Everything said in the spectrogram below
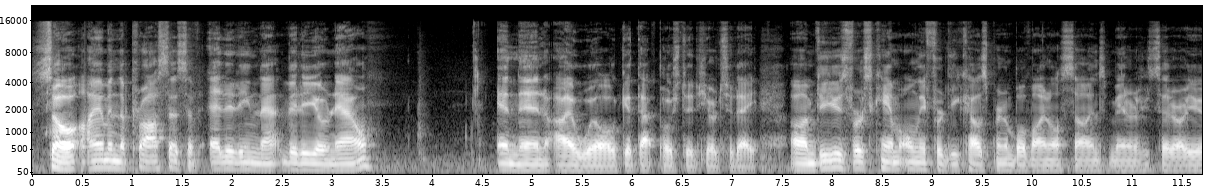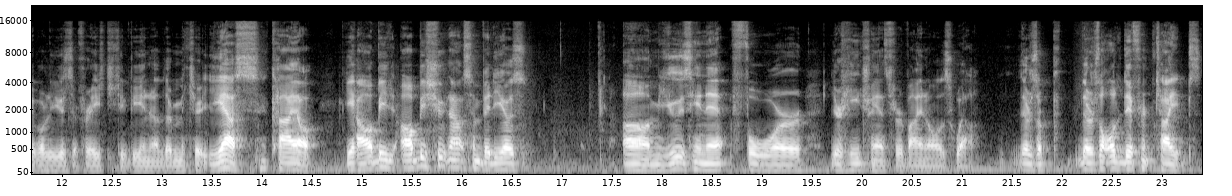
So I am in the process of editing that video now. And then I will get that posted here today. Um, do you use VersaCAMM only for decals, printable vinyl, signs, manners, etc.? Are you able to use it for HTV and other material? Yes, Kyle. Yeah, I'll be I'll be shooting out some videos um, using it for your heat transfer vinyl as well. There's a there's all different types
